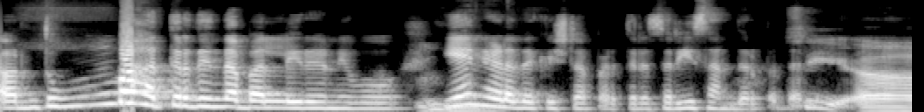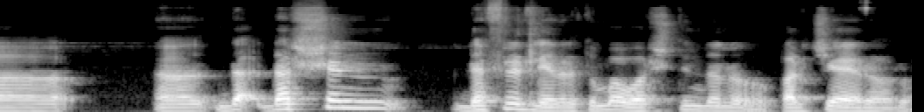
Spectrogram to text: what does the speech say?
ಅವ್ರನ್ನ ತುಂಬಾ ಹತ್ತಿರದಿಂದ ಬಲ್ಲಿರ ನೀವು. ಏನ್ ಹೇಳೋದಕ್ಕೆ ಇಷ್ಟಪಡ್ತೀರಾ ಸರ್ ಈ ಸಂದರ್ಭದಲ್ಲಿ? ದರ್ಶನ್ ಡೆಫಿನೆಟ್ಲಿ ಅಂದ್ರೆ ತುಂಬಾ ವರ್ಷದಿಂದನೂ ಪರಿಚಯ ಇರೋರು.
